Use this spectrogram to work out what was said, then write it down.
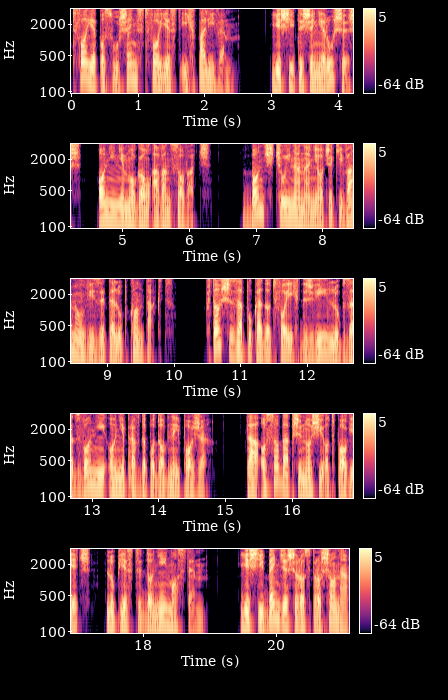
Twoje posłuszeństwo jest ich paliwem. Jeśli Ty się nie ruszysz, oni nie mogą awansować. Bądź czujna na nieoczekiwaną wizytę lub kontakt. Ktoś zapuka do Twoich drzwi lub zadzwoni o nieprawdopodobnej porze. Ta osoba przynosi odpowiedź lub jest do niej mostem. Jeśli będziesz rozproszona,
